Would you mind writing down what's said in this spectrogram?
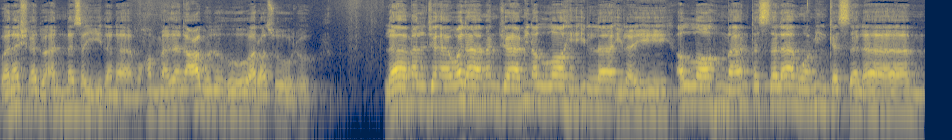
ونشهد أن سيدنا محمدا عبده ورسوله. لا ملجأ ولا منجأ من الله إلا إليه. اللهم أنت السلام ومنك السلام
